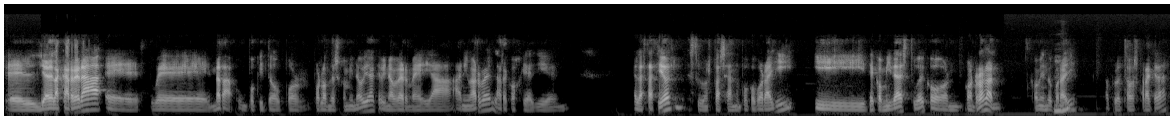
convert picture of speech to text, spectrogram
el día de la carrera estuve, nada, un poquito por, por, Londres con mi novia, que vino a verme y a animarme, la recogí allí en, en la estación, estuvimos paseando un poco por allí y de comida estuve con, con Roland, comiendo por allí, aprovechamos para quedar,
